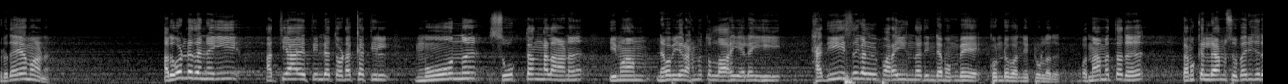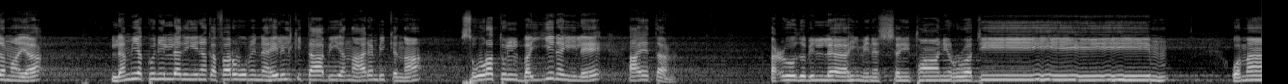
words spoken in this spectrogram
ഹൃദയമാണ്. അതുകൊണ്ട് തന്നെ ഈ അധ്യായത്തിന്റെ തുടക്കത്തിൽ മൂന്ന് സൂക്തങ്ങളാണ് ഇമാം നബി റഹമത്തുല്ലാഹി അലഹി ഹദീസുകൾ പറയുന്നതിന്റെ മുമ്പേ കൊണ്ടുവന്നിട്ടുള്ളത്. ഒന്നാമത്തത് നമുക്കെല്ലാം സുപരിചിതമായ ലംയക്കുനില്ലദീന കഫറുമിൻ അഹിലിൽ കിതാബി എന്ന് ആരംഭിക്കുന്ന സൂറത്തുൽ ബയ്യനയിലെ ആയത്താണ്. അഴൂദുബില്ലാഹി റജീം. وما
